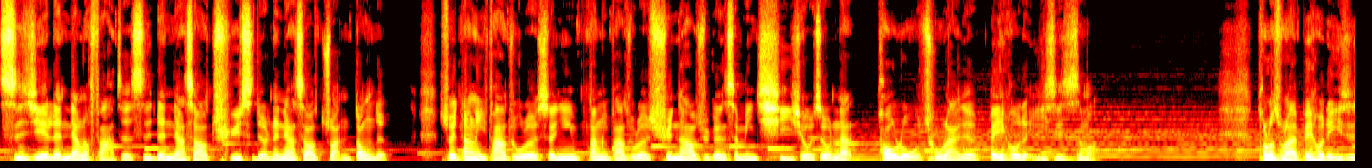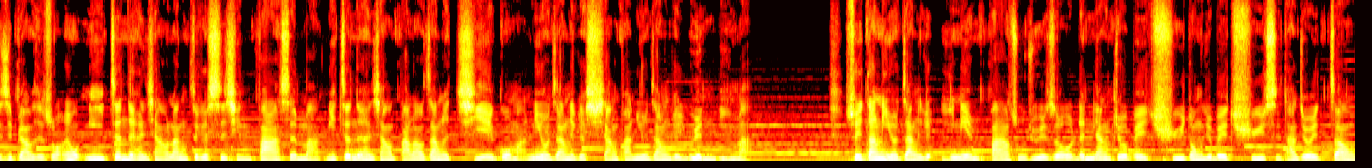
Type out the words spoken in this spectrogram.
世界，能量的法则是能量是要驱使的，能量是要转动的。所以，当你发出了声音，当你发出了讯号去跟神明祈求的时候，那透露出来的背后的意思是什么？透露出来背后的意思是表示说，哎呦，你真的很想要让这个事情发生嘛？你真的很想要达到这样的结果嘛？你有这样的一个想法，你有这样的一个愿力嘛？所以，当你有这样一个意念发出去的时候，能量就被驱动，就被驱使，它就会照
